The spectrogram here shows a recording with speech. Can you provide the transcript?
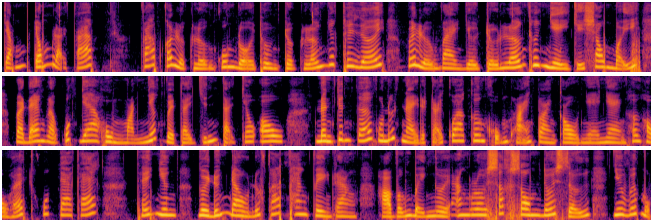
chống chống lại Pháp. Pháp có lực lượng quân đội thường trực lớn nhất thế giới với lượng vàng dự trữ lớn thứ nhì chỉ sau Mỹ và đang là quốc gia hùng mạnh nhất về tài chính tại châu Âu. Nền kinh tế của nước này đã trải qua cơn khủng hoảng toàn cầu nhẹ nhàng hơn hầu hết các quốc gia khác. Thế nhưng, người đứng đầu nước Pháp than phiền rằng họ vẫn bị người Anglo-Saxon đối xử như với một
